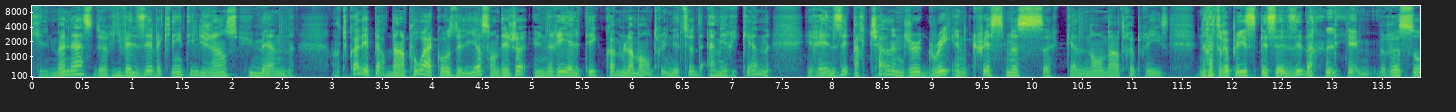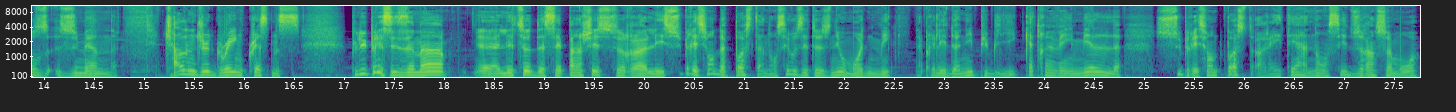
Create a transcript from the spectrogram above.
qu'ils menacent de rivaliser avec l'intelligence humaine. En tout cas, les pertes d'emplois à cause de l'IA sont déjà une réalité, comme le montre une étude américaine réalisée par Challenger Gray and Christmas. Quel nom d'entreprise? Une entreprise spécialisée dans les ressources humaines. Challenger Gray and Christmas. Plus précisément, euh, l'étude s'est penchée sur euh, les suppressions de postes annoncées aux États-Unis au mois de mai. D'après les données publiées, 80 000 suppressions de postes auraient été annoncées durant ce mois,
